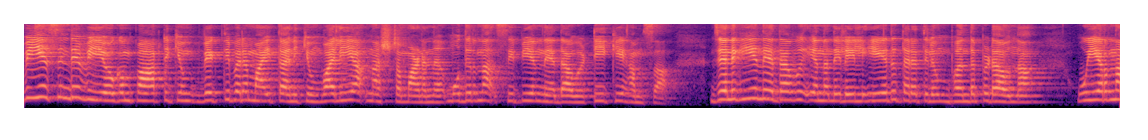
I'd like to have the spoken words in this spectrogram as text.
വി എസിന്റെ വിയോഗം പാർട്ടിക്കും വ്യക്തിപരമായി തനിക്കും വലിയ നഷ്ടമാണെന്ന് മുതിർന്ന സി പി എം നേതാവ് ടി കെ ഹംസ. ജനകീയ നേതാവ് എന്ന നിലയിൽ ഏത് തരത്തിലും ബന്ധപ്പെടാവുന്ന ഉയർന്ന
